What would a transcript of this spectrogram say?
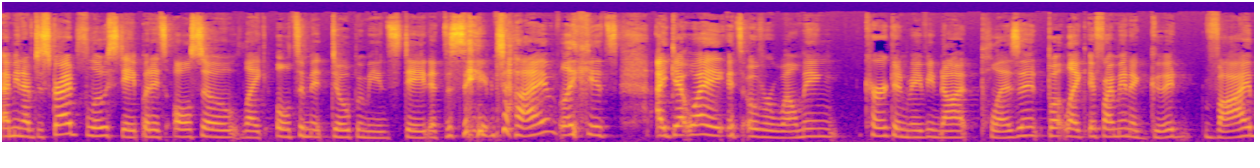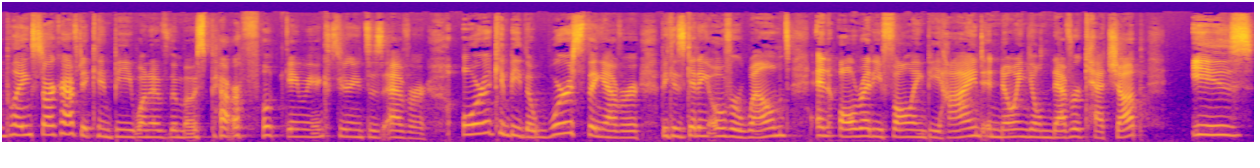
I mean, I've described flow state, but it's also like ultimate dopamine state at the same time. Like it's, I get why it's overwhelming, Kirk, and maybe not pleasant, but like if I'm in a good vibe playing StarCraft, it can be one of the most powerful gaming experiences ever. Or it can be the worst thing ever because getting overwhelmed and already falling behind and knowing you'll never catch up is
